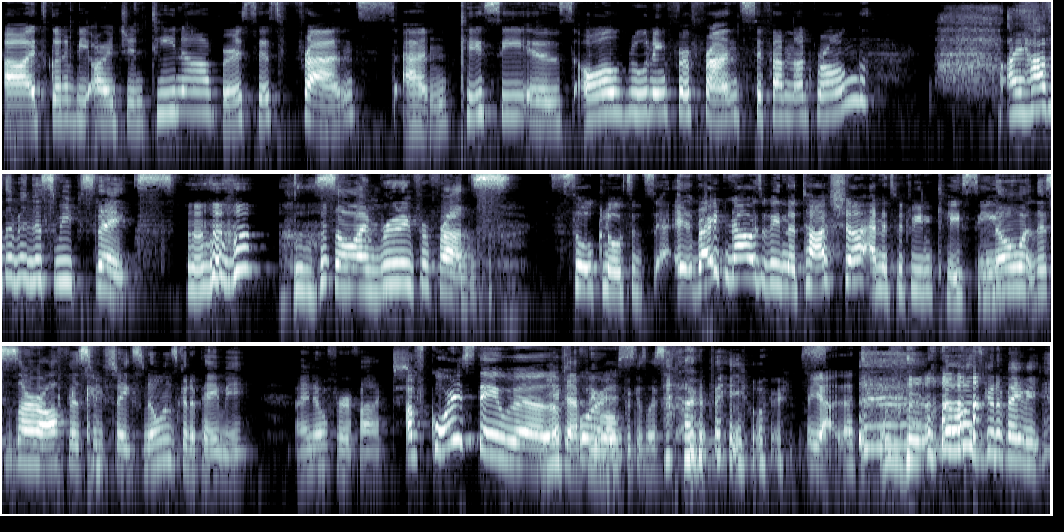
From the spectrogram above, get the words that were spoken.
Uh, it's going to be Argentina versus France. And Casey is all rooting for France, if I'm not wrong. I have them in the sweepstakes. so I'm rooting for France. So close. It's eh, right now. It's between Natasha and it's between Casey. No one, this is our office sweepstakes. No one's going to pay me. I know for a fact. Of course they will. you definitely course. won't because I said I would pay yours. Yeah, that's no one's going to pay me.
